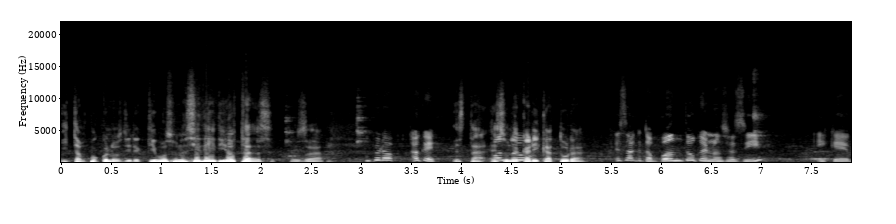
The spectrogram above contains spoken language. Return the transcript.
Y tampoco los directivos son así de idiotas. O sea, Pero, ok, está, es una tú- caricatura. exacto, pon tú que no es así y que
